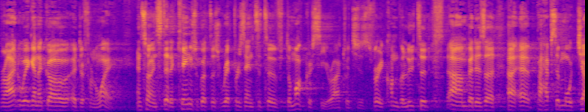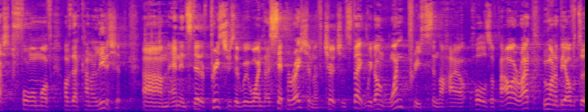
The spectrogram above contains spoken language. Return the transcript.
right? We're going to go a different way. And so instead of kings, we've got this representative democracy, right, which is very convoluted, um, but is a, a, a, perhaps a more just form of, of that kind of leadership. Um, and instead of priests, we said we want a separation of church and state. We don't want priests in the higher halls of power, right? We want to be able to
